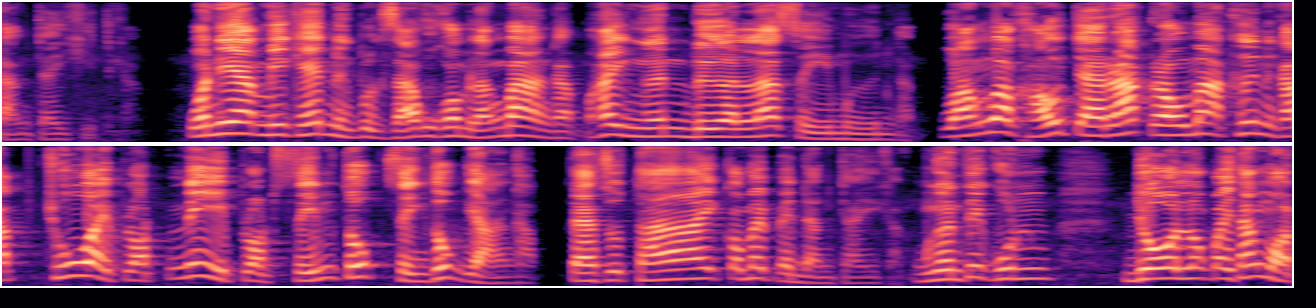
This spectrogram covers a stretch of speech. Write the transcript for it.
ดังใจคิดครับ วันนี้มีเคสหนึ่งปรึกษาครูคมหลังบ้านครับ ให้เงินเดือนละ4ี่หมื่นครับ หวังว่าเขาจะรักเรามากขึ้นครับ ช่วยปลดหนี้ปลดสินทุกสิ่งทุกอย่างครับ แต่สุดท้ายก็ไม่เป็นดังใจครับ เงินที่คุณโยนลงไปทั้งหมด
